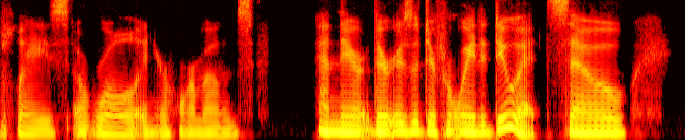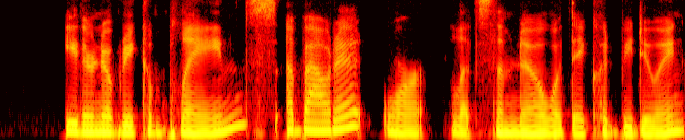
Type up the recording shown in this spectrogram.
plays a role in your hormones and there there is a different way to do it so either nobody complains about it or lets them know what they could be doing.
